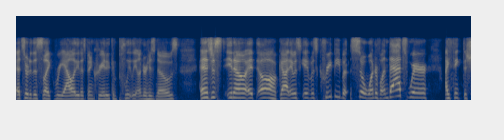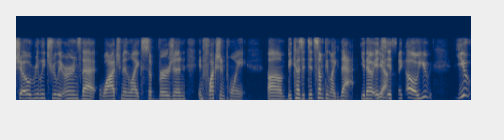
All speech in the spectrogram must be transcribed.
at sort of this like reality that's been created completely under his nose. And it's just you know it oh god it was it was creepy but so wonderful. And that's where I think the show really truly earns that Watchmen like subversion inflection point um, because it did something like that. You know, it's yeah. it's like oh you you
